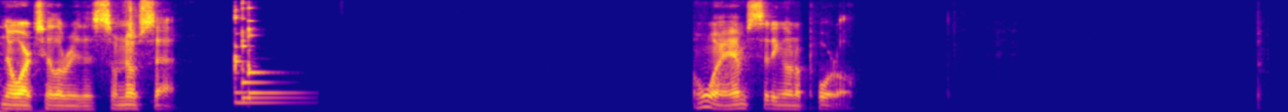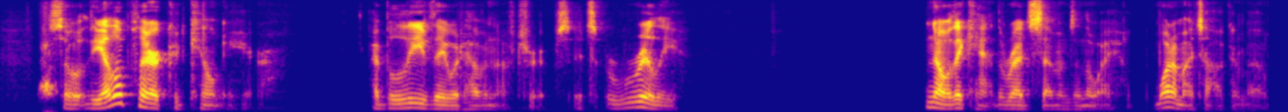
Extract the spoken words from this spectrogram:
No artillery this, so no set. Oh, I am sitting on a portal. So the yellow player could kill me here. I believe they would have enough troops. It's really... No, they can't. The red seven's in the way. What am I talking about?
